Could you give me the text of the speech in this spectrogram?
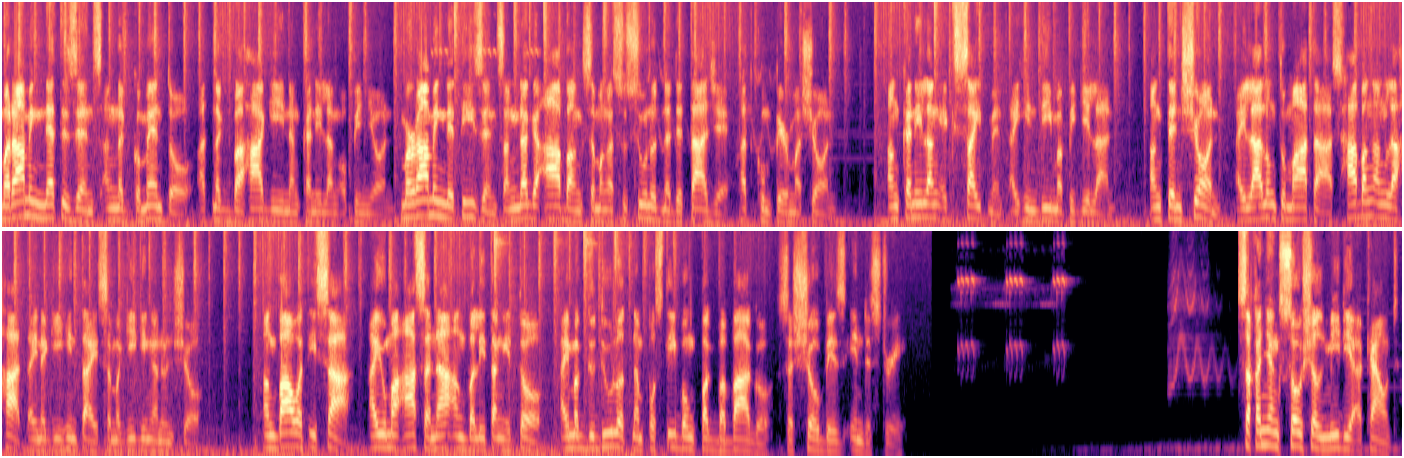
Maraming netizens ang nagkomento at nagbahagi ng kanilang opinyon. Maraming netizens ang nag-aabang sa mga susunod na detalye at kumpirmasyon. Ang kanilang excitement ay hindi mapigilan. Ang tensyon ay lalong tumataas habang ang lahat ay naghihintay sa magiging anunsyo. Ang bawat isa ay umaasa na ang balitang ito ay magdudulot ng postibong pagbabago sa showbiz industry. Sa kanyang social media account,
